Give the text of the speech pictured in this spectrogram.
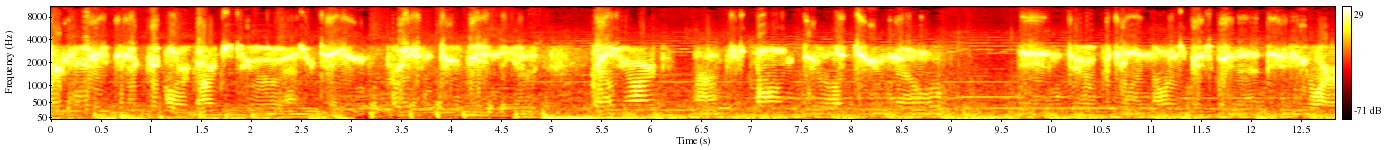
our Community Connect people in regards to ascertaining permission to be in the uh, rail yard. Uh, just calling to let you know and to put you on notice basically that if you are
